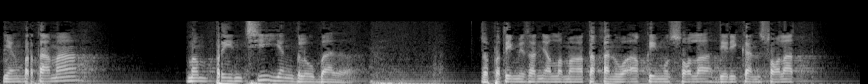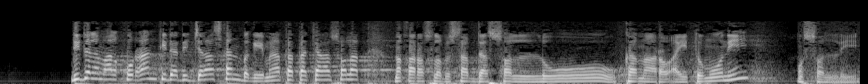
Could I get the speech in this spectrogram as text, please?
Yang pertama memperinci yang global. Seperti misalnya Allah mengatakan wa aqimus shalah, dirikan salat. Di dalam Al-Quran tidak dijelaskan bagaimana tata cara solat. Maka Rasulullah bersabda, Sallu kama ra'aitumuni musalli.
